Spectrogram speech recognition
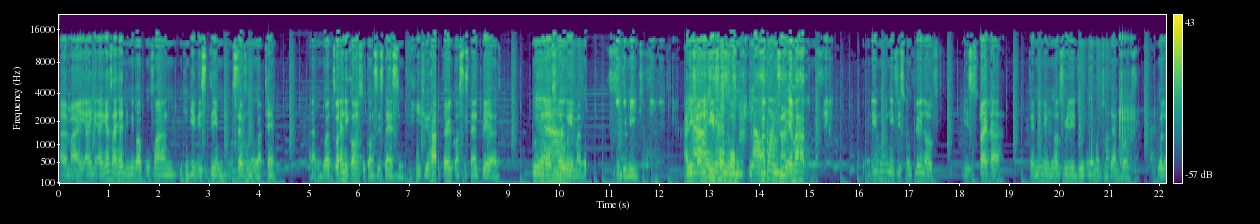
um, I, I, I, guess I heard the Liverpool fan give his team 7 over 10. Uh, but when it comes to consistency, if you have very consistent players, yeah. there's no way my boy lead the league. And yeah, if you're looking for form, yeah, on point never have even if he's complaining of his striker, Firmino not really doing much in terms of goal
